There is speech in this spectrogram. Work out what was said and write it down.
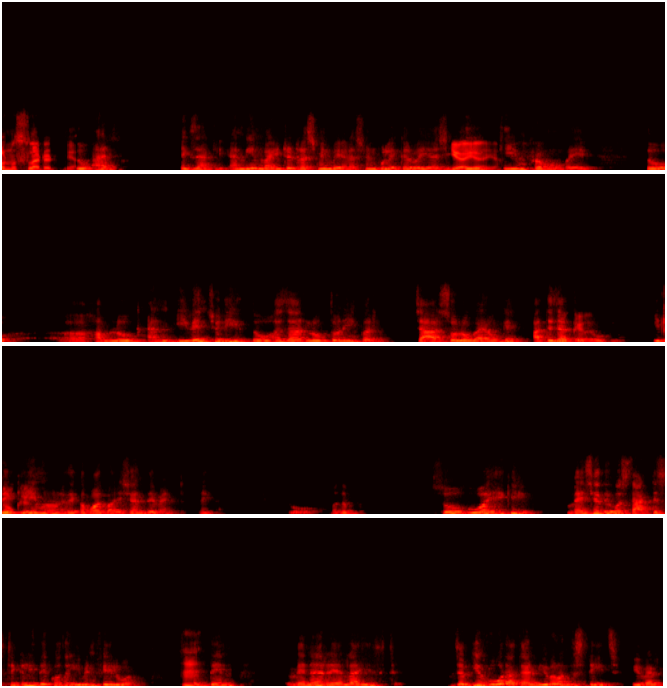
almost flooded yeah so and exactly and we invited Rashmin bhaiya Rashmin Pulekar bhaiya she yeah, yeah, yeah. came from Mumbai तो हम लोग एंड इवेंचुअली 2000 लोग तो नहीं पर 400 लोग आए होंगे आते जाते okay. हुए वो भी। कि देख okay. गेम उन्होंने देखा बहुत बारिश है एंड दे वेंट लाइक तो मतलब सो so, हुआ ये कि वैसे देखो स्टैटिस्टिकली देखो तो इवेंट फेल हुआ। But then when I realised जब ये हो रहा था and we were on the stage we were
